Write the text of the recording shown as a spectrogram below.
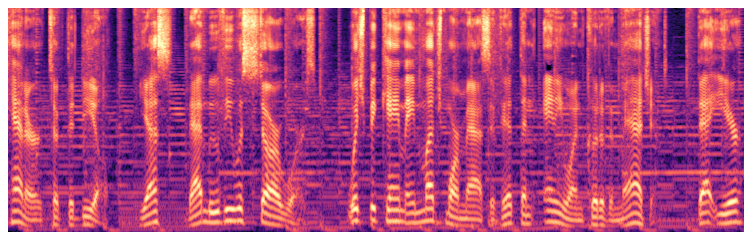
Kenner took the deal. Yes, that movie was Star Wars, which became a much more massive hit than anyone could have imagined. That year,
